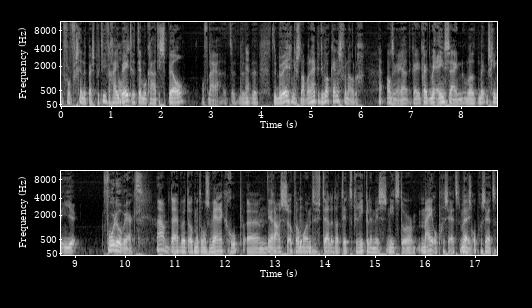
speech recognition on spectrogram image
voor verschillende perspectieven. Ga je Klopt. beter het democratisch spel of nou ja, het, de, Ja. De, de bewegingen snappen. Daar heb je natuurlijk wel kennis voor nodig. Ja. Anders ja, dan kan je, kan je het mee eens zijn, omdat het misschien in je voordeel werkt. Nou, daar hebben we het ook met onze werkgroep. Ehm, Trouwens is ook wel mooi om te vertellen dat dit curriculum is niet door mij opgezet, maar Nee. is opgezet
